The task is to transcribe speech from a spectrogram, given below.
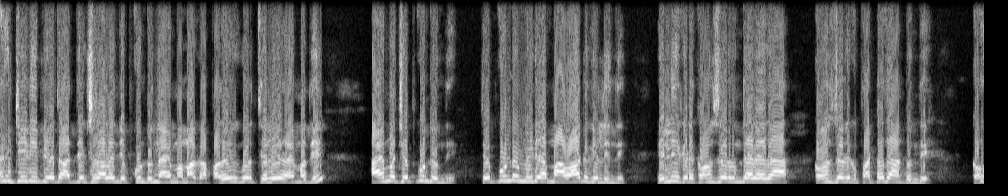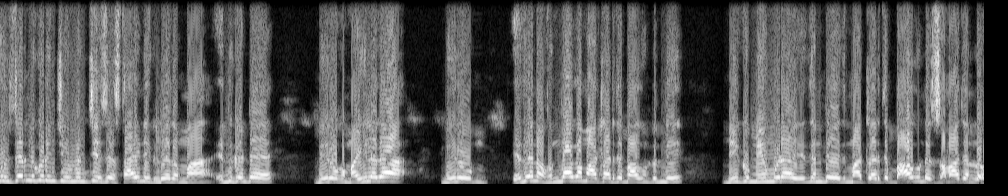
అని టీడీపీ అయితే అధ్యక్షురాలని చెప్పుకుంటుంది ఆయమ్మ మాకు. ఆ పదవి కూడా తెలియదు ఆయమ్మది. ఆయమ్మ చెప్పుకుంటుంది. చెప్పుకుంటూ మీడియా మా వార్డుకి వెళ్ళింది. వెళ్ళి ఇక్కడ కౌన్సిలర్ ఉందా లేదా? కౌన్సిలర్కి పట్టదా అంటుంది. కౌన్సిలర్ని గురించి విమర్శ చేసే స్థాయి నీకు లేదమ్మా. ఎందుకంటే మీరు ఒక మహిళగా మీరు ఏదైనా హుందాగా మాట్లాడితే బాగుంటుంది. మీకు మేము కూడా ఏదంటే ఇది మాట్లాడితే బాగుంటుంది సమాజంలో.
